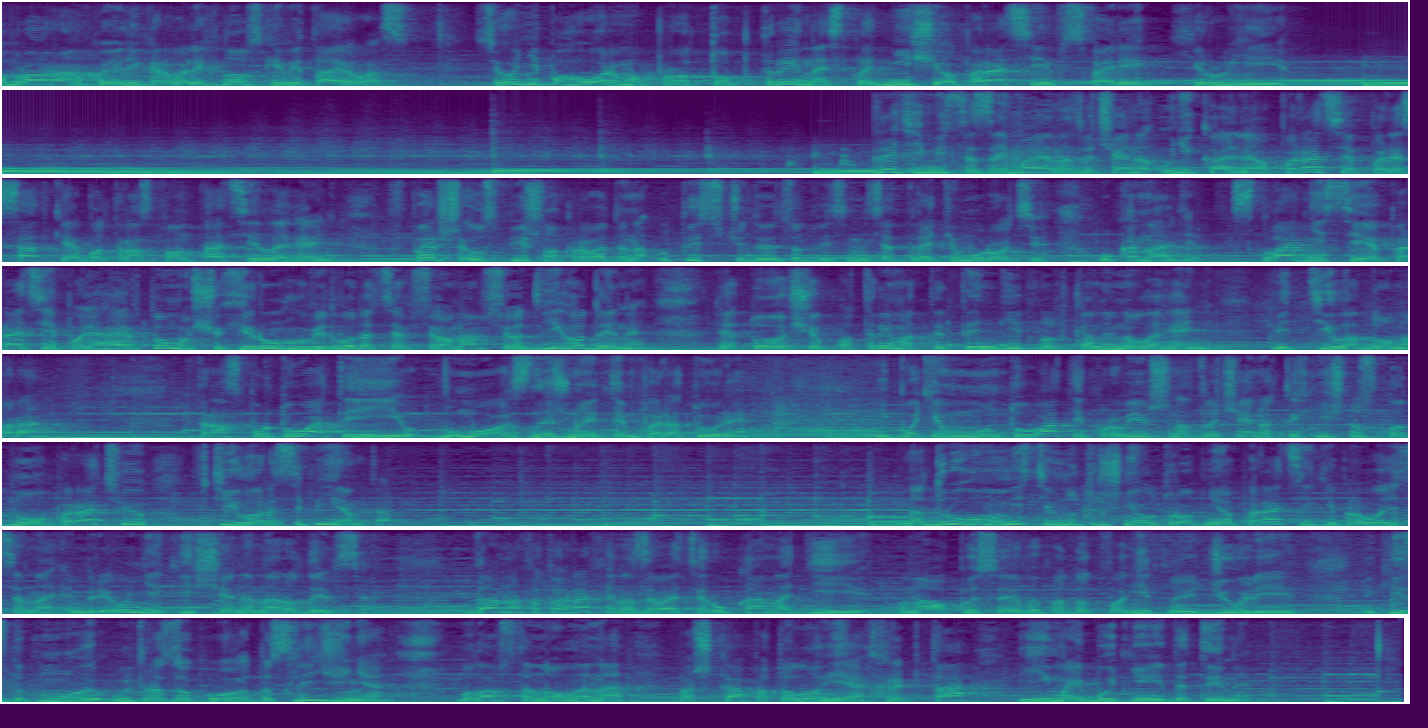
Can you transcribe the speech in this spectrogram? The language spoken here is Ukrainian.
Доброго ранку, я лікар Валіхновський. Вітаю вас. Сьогодні поговоримо про топ-3 найскладніші операції в сфері хірургії. Третє місце займає надзвичайно унікальна операція пересадки або трансплантації легень. Вперше успішно проведена у 1983 році у Канаді. Складність цієї операції полягає в тому, що хірургу відводиться всього-навсього дві години для того, щоб отримати тендітну тканину легень від тіла донора, транспортувати її в умовах зниженої температури і потім вмонтувати, провівши надзвичайно технічно складну операцію в тіло реципієнта. На другому місці внутрішньоутробні операції, які проводяться на ембріоні, який ще не народився. Дана фотографія називається Рука надії. Вона описує випадок вагітної Джулії, якій з допомогою ультразвукового дослідження була встановлена важка патологія хребта її майбутньої дитини.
